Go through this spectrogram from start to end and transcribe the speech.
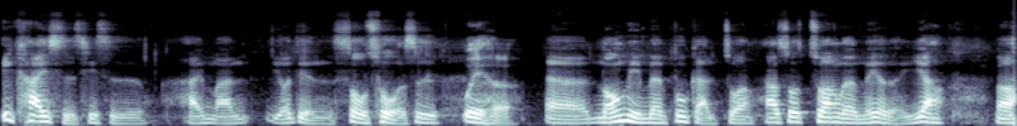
一开始其实还蛮有点受挫，是为何？呃，农民们不敢装，他说装了没有人要。啊，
